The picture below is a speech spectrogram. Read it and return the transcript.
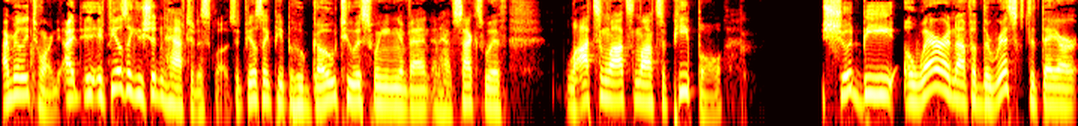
I'm really torn. I, it feels like you shouldn't have to disclose. It feels like people who go to a swinging event and have sex with lots and lots and lots of people should be aware enough of the risks that they are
